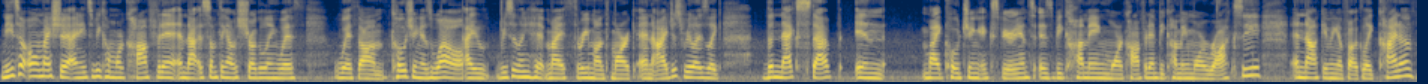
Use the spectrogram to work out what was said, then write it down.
need to own my shit. I need to become more confident. And that is something I was struggling with with um, coaching as well. I recently hit my three month mark, and I just realized like the next step in my coaching experience is becoming more confident, becoming more Roxy, and not giving a fuck. Like, kind of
